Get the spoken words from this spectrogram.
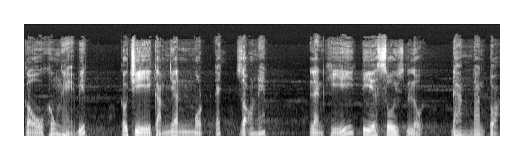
cậu không hề biết. Cậu chỉ cảm nhận một cách rõ nét. Làn khí tia sôi lội đang lan tỏa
